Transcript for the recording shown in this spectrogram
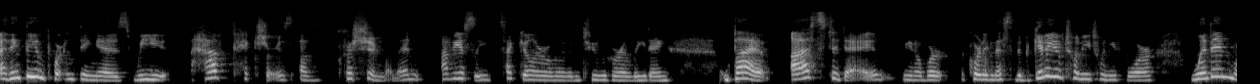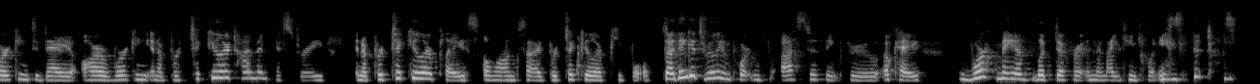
I think the important thing is we have pictures of Christian women, obviously secular women too, who are leading, but us today, you know, we're recording this at the beginning of 2024. Women working today are working in a particular time in history, in a particular place, alongside particular people. So I think it's really important for us to think through okay, work may have looked different in the 1920s than it does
